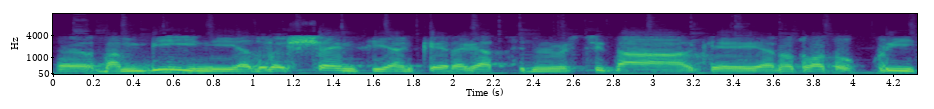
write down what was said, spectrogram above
eh, bambini, adolescenti e anche ragazzi di università che hanno trovato qui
